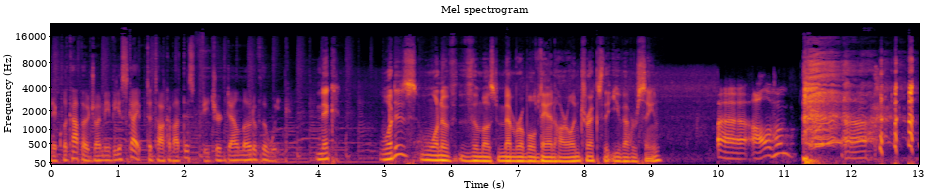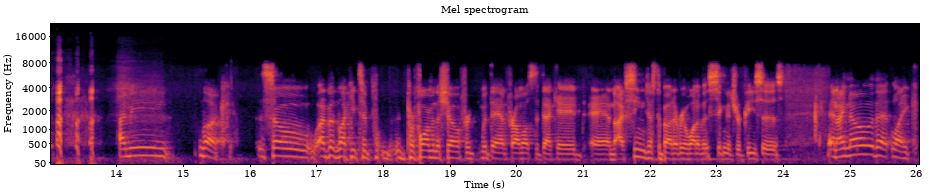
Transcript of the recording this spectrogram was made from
Nick Locapo joined me via Skype to talk about this featured download of the week. Nick, what is one of the most memorable Dan Harlan tricks that you've ever seen? Uh, all of them. uh, I mean, look, so I've been lucky to perform in the show for with Dan for almost a decade, and I've seen just about every one of his signature pieces. And I know that like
